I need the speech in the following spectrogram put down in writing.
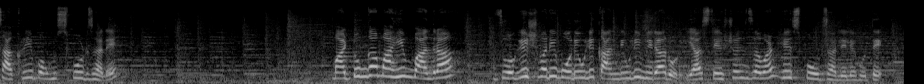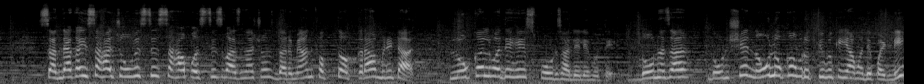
साखळी बॉम्बस्फोट झाले. माटुंगा माहीम बांद्रा जोगेश्वरी बोरिवली कांदिवली मीरा रोड या स्टेशनजवळ हे स्फोट झालेले होते. संध्याकाळी सहा चोवीस ते सहा पस्तीस वाजण्याच्या दरम्यान फक्त अकरा मिनिटात लोकलमध्ये हे स्फोट झालेले होते. दोन हजार दोनशे नऊ लोक मृत्युमुखी यामध्ये पडली.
